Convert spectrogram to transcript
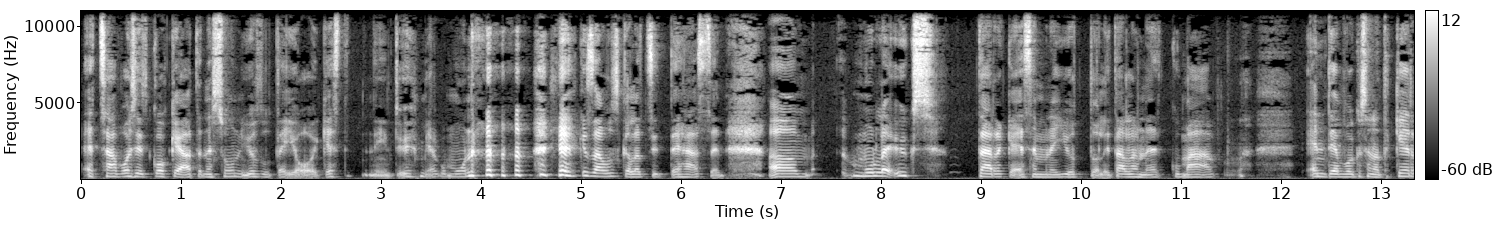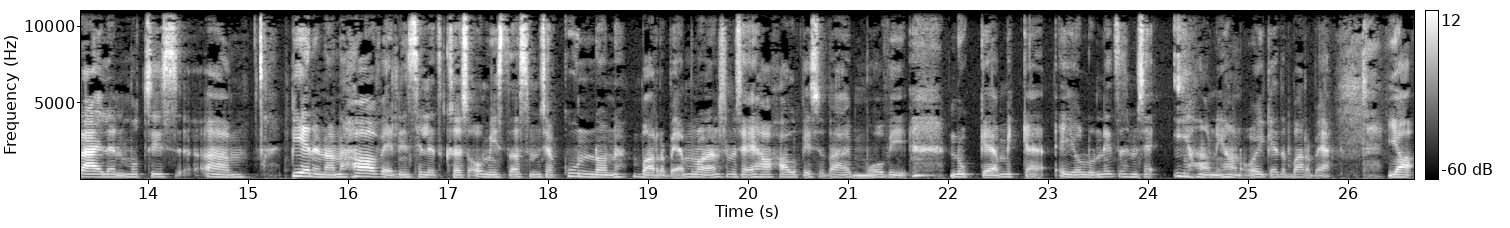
että sä voisit kokea, että ne sun jutut ei ole oikeasti niin tyhmiä kuin mun. ja ehkä sä uskallat sitten tehdä sen. Um, mulle yksi tärkeä semmoinen juttu oli tällainen, että kun mä, en tiedä voiko sanoa, että keräilen, mutta siis um, pienenä aina haaveilin sille, että kun saisi omistaa semmoisia kunnon barbeja. Mulla on aina semmoisia ihan halpis jotain muovinukkeja, mikä ei ollut niitä semmoisia ihan ihan oikeita barbeja. Ja,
